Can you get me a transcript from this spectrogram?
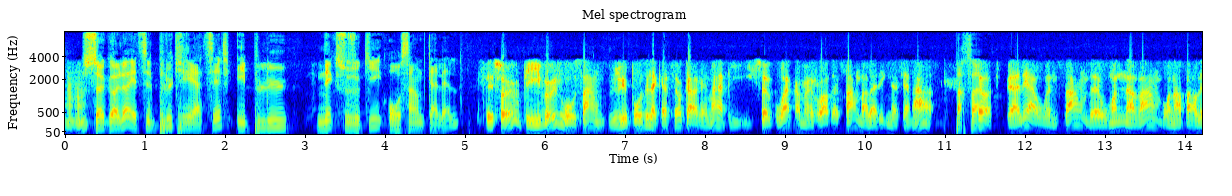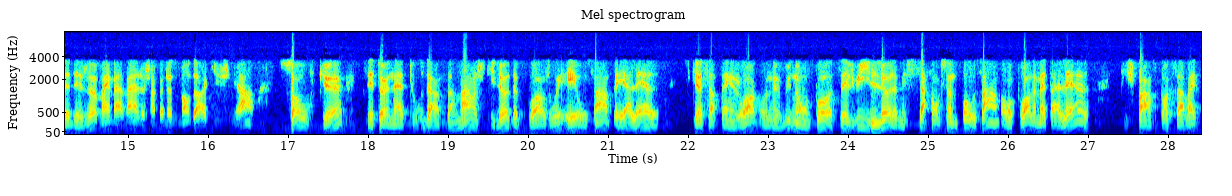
Mhm. Ce gars-là est-il plus créatif et plus Nick Suzuki au centre qu'à l'aile? C'est sûr. Puis il veut jouer au centre. J'ai posé la question carrément, puis il se voit comme un joueur de centre dans la Ligue nationale. Parfait. Là, tu peux aller à Owen Sound euh, au mois de novembre, on en parlait déjà, même avant le championnat du monde de hockey junior. Sauf que c'est un atout dans sa manche qu'il a de pouvoir jouer et au centre et à l'aile. Ce que certains joueurs qu'on a vus n'ont pas. Tu sais, lui, il l'a, mais si ça fonctionne pas au centre, on va pouvoir le mettre à l'aile. Puis je pense pas que ça va être.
